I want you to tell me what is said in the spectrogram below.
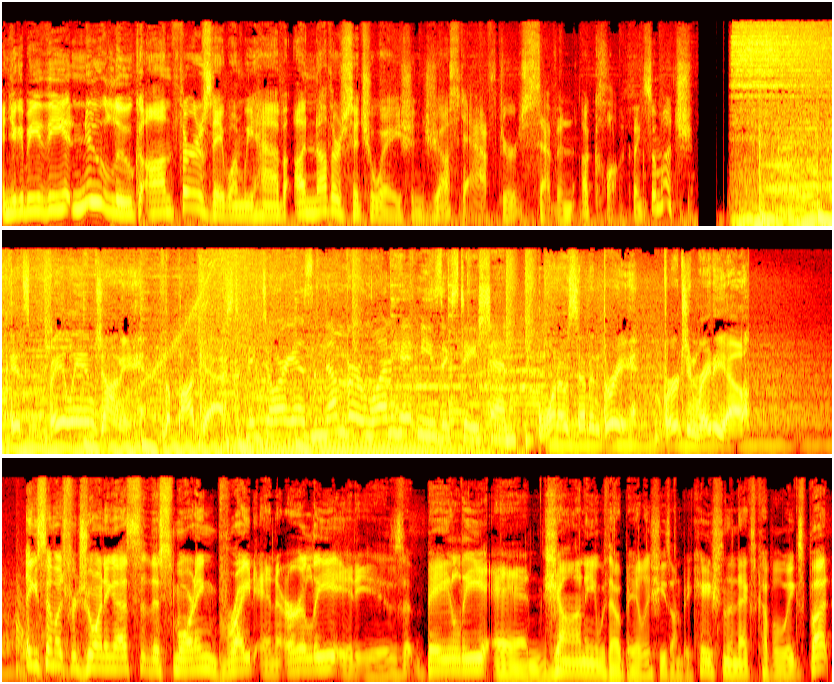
And you can be the new Luke on Thursday when we have another situation just after 7 o'clock. Thanks so much. It's Bailey and Johnny, the podcast. Victoria's number one hit music station. 1073 Virgin Radio. Thank you so much for joining us this morning, bright and early. It is Bailey and Johnny. Without Bailey, she's on vacation the next couple of weeks, but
